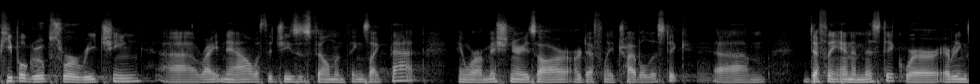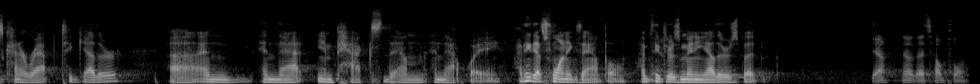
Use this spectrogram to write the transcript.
people groups we're reaching uh, right now with the jesus film and things like that and where our missionaries are are definitely tribalistic, um, definitely animistic, where everything's kind of wrapped together, uh, and and that impacts them in that way. I think that's one example. I think there's many others, but yeah, no, that's helpful.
